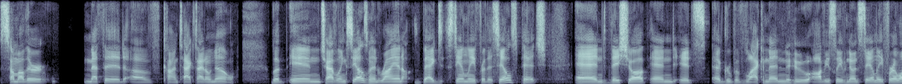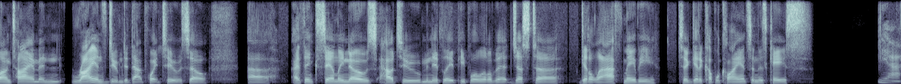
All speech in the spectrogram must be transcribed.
some other method of contact. I don't know. But in Traveling Salesman, Ryan begged Stanley for the sales pitch, and they show up, and it's a group of black men who obviously have known Stanley for a long time, and Ryan's doomed at that point too. So uh, I think Stanley knows how to manipulate people a little bit just to get a laugh, maybe to get a couple clients in this case. yeah.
